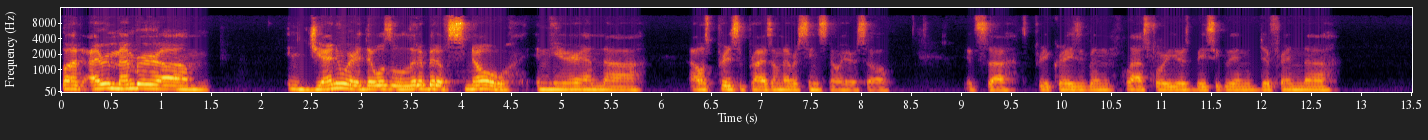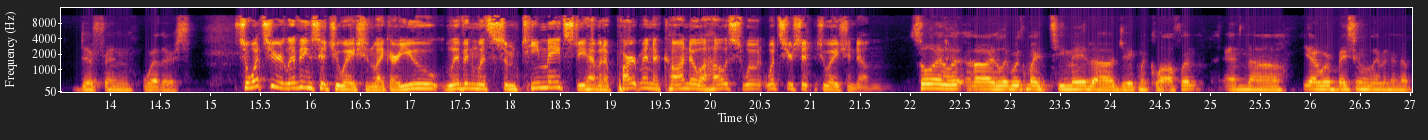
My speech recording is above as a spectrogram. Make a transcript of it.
But I remember um, in January there was a little bit of snow in here, and uh, I was pretty surprised. I've never seen snow here, so it's uh, it's pretty crazy. Been last four years basically in different uh, different weathers. So, what's your living situation like? Are you living with some teammates? Do you have an apartment, a condo, a house? What, what's your situation down? So I, li- uh, I live with my teammate uh, Jake McLaughlin, and uh, yeah, we're basically living in an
